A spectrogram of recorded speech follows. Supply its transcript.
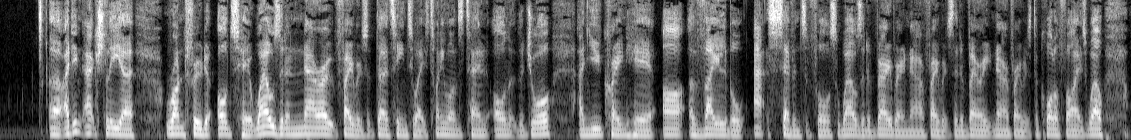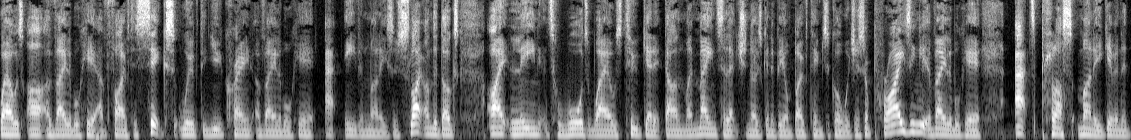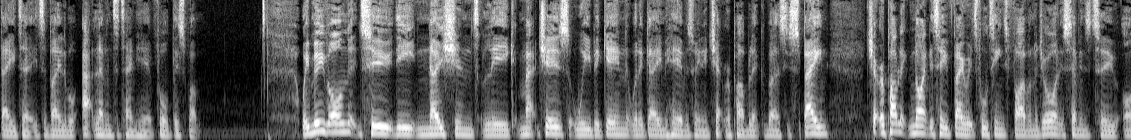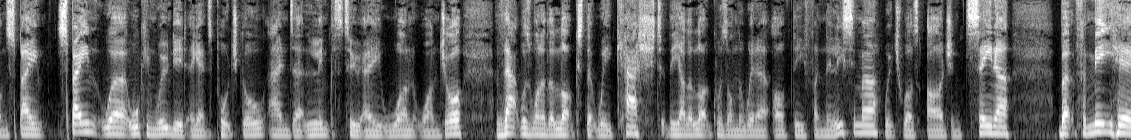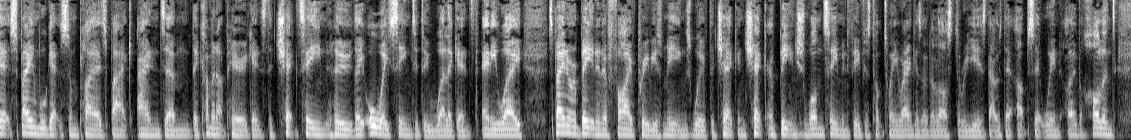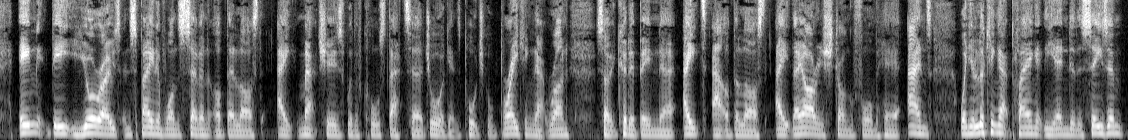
Uh, I didn't actually uh, run through the odds here. Wales are the narrow favourites at 13 to 8, 21 to 10 on the draw, and Ukraine here are available at 7 to 4. So Wales are the very, very narrow favourites. They're the very narrow favourites to qualify as well. Wales are available here at 5 to 6, with the Ukraine available here at even money. So slight underdogs. I lean towards Wales to get it done. My main selection, though, is going to be on both teams to score, which is surprisingly available here at plus money, given the data. It's available at 11 to 10 here for this one. We move on to the Nations League matches. We begin with a game here between the Czech Republic versus Spain. Czech Republic 92 favourites, 14 to 5 on the draw, and it's 7 to 2 on Spain. Spain were walking wounded against Portugal and uh, limped to a 1 1 draw. That was one of the locks that we cashed. The other lock was on the winner of the Finalissima, which was Argentina. But for me here, Spain will get some players back, and um, they're coming up here against the Czech team, who they always seem to do well against anyway. Spain are beaten in five previous meetings with the Czech, and Czech have beaten just one team in FIFA's top 20 rankings over the last three years. That was their upset win over Holland in the Euros, and Spain have won seven of their last eight matches, with, of course, that uh, draw against Portugal breaking that run. So it could have been uh, eight out of the last eight. They are in strong form here. And when you're looking at playing at the end of the season,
